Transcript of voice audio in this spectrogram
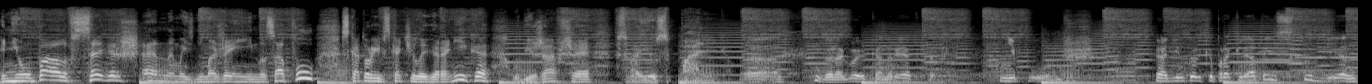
не упал в совершенном изнеможении на софу, с которой вскочила Вероника, убежавшая в свою спальню. Ах, дорогой конректор, не помнишь. Один только проклятый студент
